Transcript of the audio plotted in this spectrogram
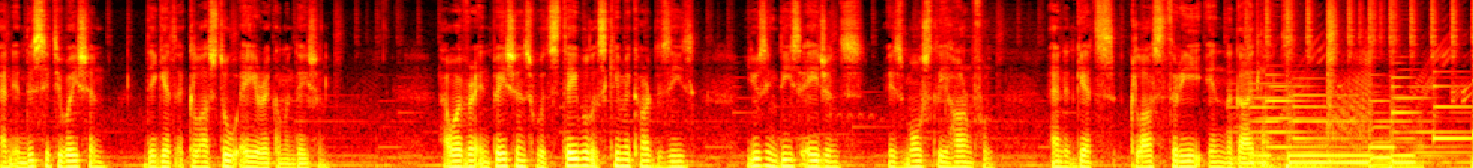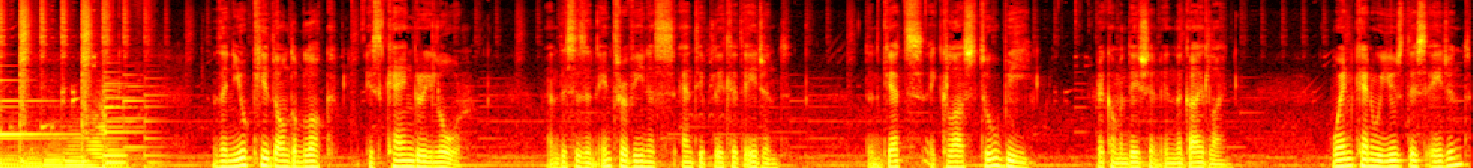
And in this situation, they get a class 2A recommendation. However, in patients with stable ischemic heart disease, using these agents is mostly harmful and it gets class 3 in the guidelines. The new kid on the block is Cangrelor, and this is an intravenous antiplatelet agent that gets a class 2B recommendation in the guideline. When can we use this agent?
